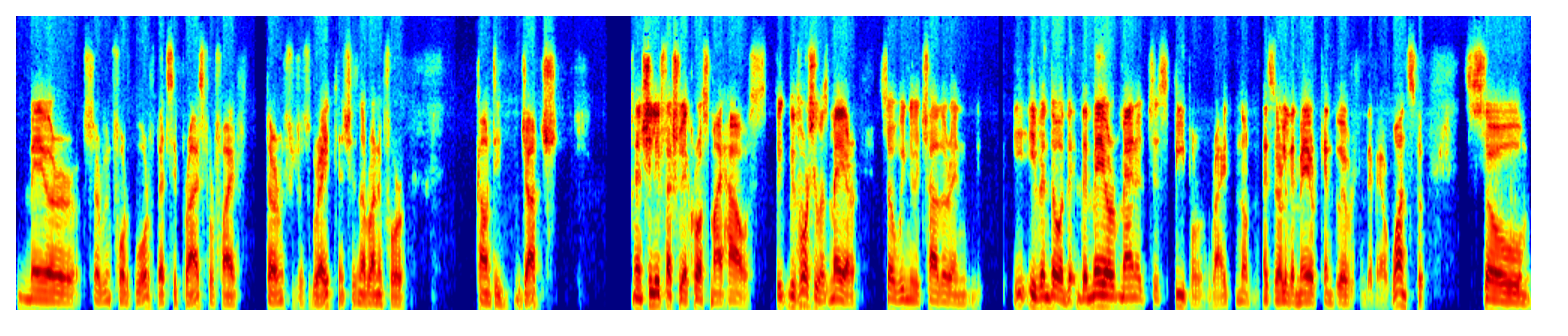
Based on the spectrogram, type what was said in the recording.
mayor serving Fort Worth, Betsy Price, for five terms, which was great. And she's now running for county judge. And she lived actually across my house before she was mayor. So we knew each other. And even though the, the mayor manages people, right? Not necessarily the mayor can do everything the mayor wants to. So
